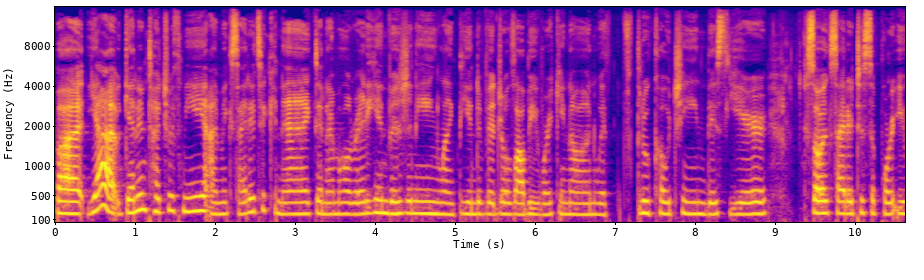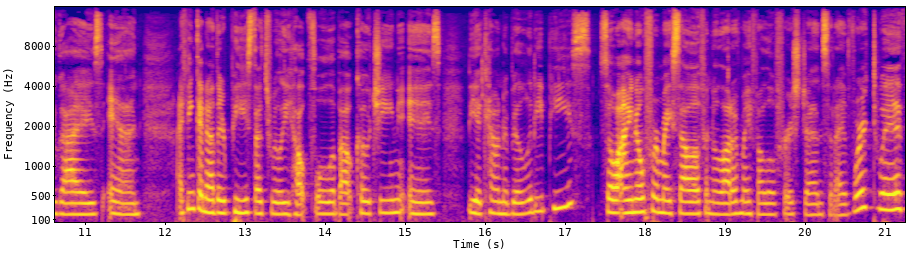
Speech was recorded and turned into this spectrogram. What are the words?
But yeah, get in touch with me. I'm excited to connect and I'm already envisioning like the individuals I'll be working on with through coaching this year. So excited to support you guys and I think another piece that's really helpful about coaching is the accountability piece. So I know for myself and a lot of my fellow first gens that I've worked with,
